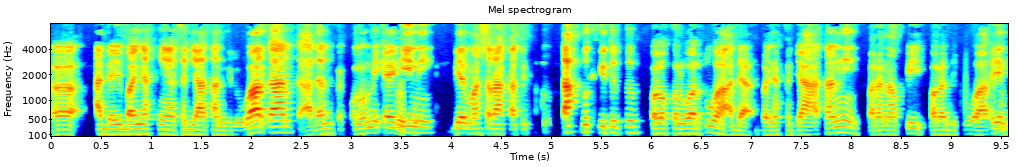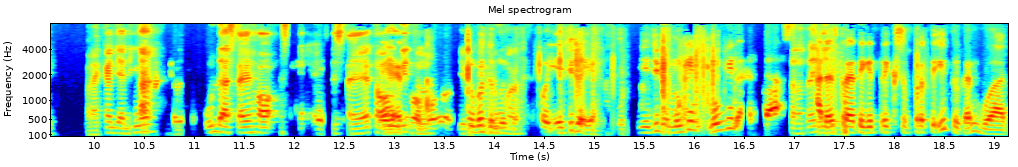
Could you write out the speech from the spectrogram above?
uh, ada banyaknya kejahatan di luar kan keadaan ekonomi kayak gini biar masyarakat itu takut gitu tuh. Kalau keluar tuh ada banyak kejahatan nih para napi pada dikeluarin. Mereka jadinya udah stay home stay, stay at home. Gitu betul betul, betul. oh iya juga ya. Iya juga. Mungkin mungkin ada strategi, ada strategi trik seperti itu kan buat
